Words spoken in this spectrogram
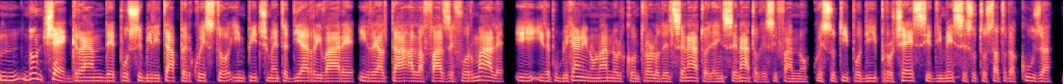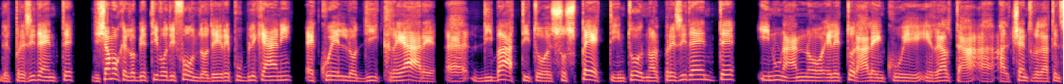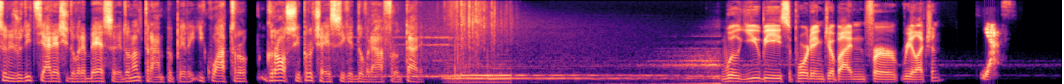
Mm, non c'è grande possibilità per questo impeachment di arrivare in realtà alla fase formale. I, I, repubblicani non hanno il controllo del Senato ed è in Senato che si fanno questo tipo di processi e di messe sotto stato d'accusa del presidente. Diciamo che l'obiettivo di fondo dei repubblicani è quello di creare eh, dibattito e sospetti intorno al presidente in un anno elettorale in cui in realtà al centro dell'attenzione giudiziaria ci dovrebbe essere Donald Trump per i quattro grossi processi che dovrà affrontare. Will you be supporting Joe Biden for re-election? Yes.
